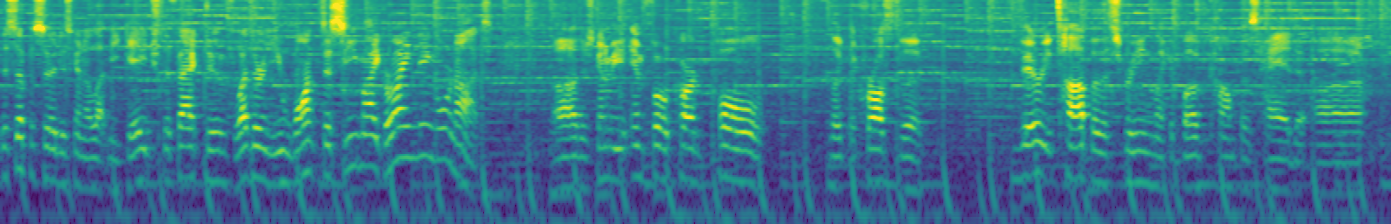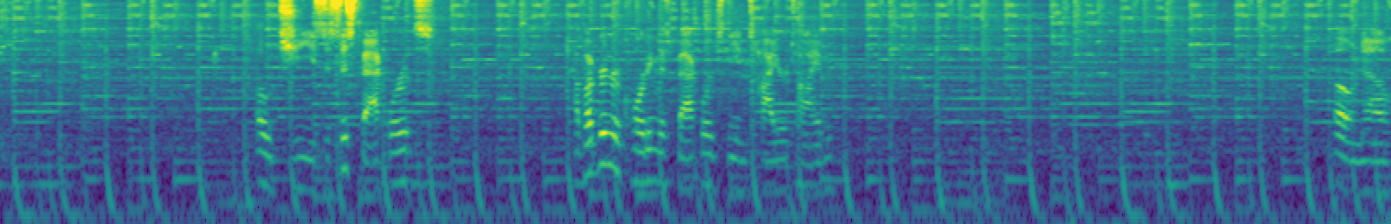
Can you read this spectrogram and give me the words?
This episode is gonna let me gauge the fact of whether you want to see my grinding or not. Uh, there's gonna be an info card pull, like, across the very top of the screen, like above Compa's head, uh... Oh jeez, is this backwards? Have I been recording this backwards the entire time? Oh no.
